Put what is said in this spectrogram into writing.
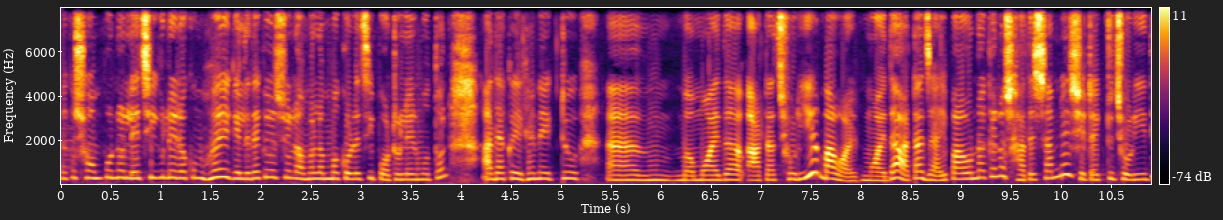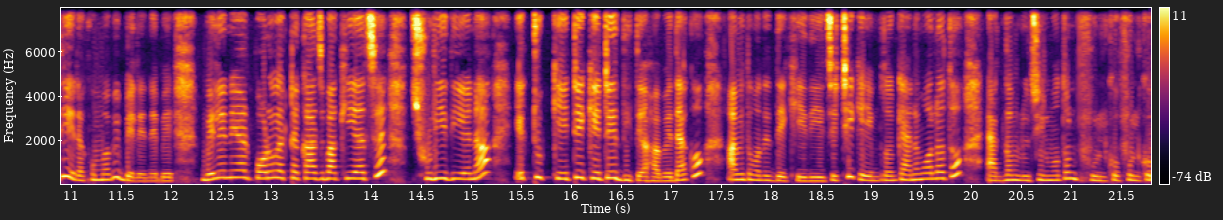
দেখো, সম্পূর্ণ লেচিগুলো এরকম হয়ে গেলে, দেখো আসলে লম্বা লম্বা করেছি পটলের মতন। আর দেখো, এখানে একটু ময়দা আটা ছড়িয়ে বা ময়দা আটা যাই পাও না কেন হাতের সামনে সেটা একটু ছড়িয়ে দিয়ে এরকমভাবে বেলে নেবে। বেলে নেওয়ার পরেও একটা কাজ বাকি আছে, ছুরি দিয়ে না একটু কেটে কেটে দিতে হবে। দেখো, আমি তোমাদের দেখিয়ে দিয়েছি, ঠিক এই মতন। কেন বলো তো? একদম লুচির মতন ফুলকো ফুলকো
